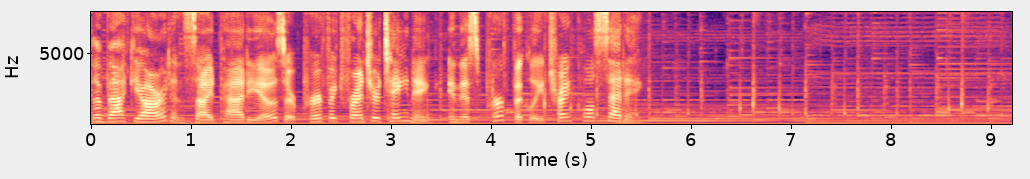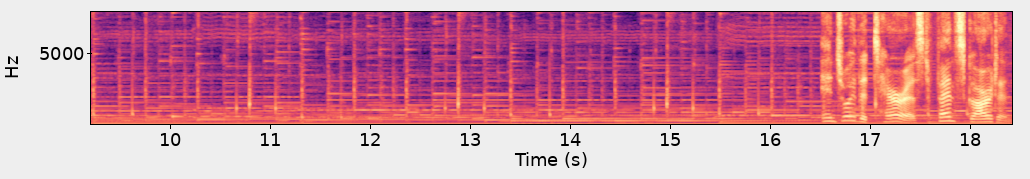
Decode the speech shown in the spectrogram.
the backyard and side patios are perfect for entertaining in this perfectly tranquil setting. Enjoy the terraced fenced garden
